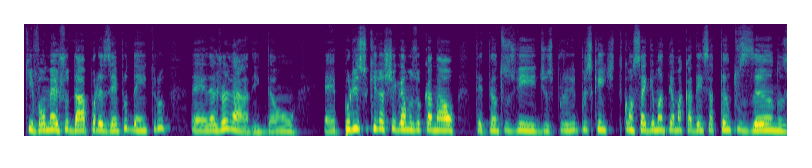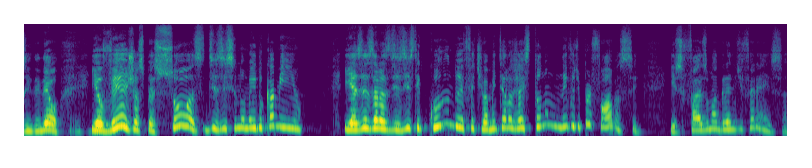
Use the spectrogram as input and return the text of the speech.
que vão me ajudar, por exemplo, dentro eh, da jornada. Então, é por isso que nós chegamos no canal ter tantos vídeos, por, por isso que a gente consegue manter uma cadência há tantos anos, entendeu? E eu vejo as pessoas desistem no meio do caminho. E às vezes elas desistem quando efetivamente elas já estão num nível de performance. Isso faz uma grande diferença.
